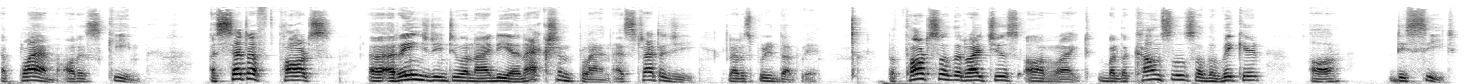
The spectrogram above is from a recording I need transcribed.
a plan or a scheme. A set of thoughts uh, arranged into an idea, an action plan, a strategy, Let us put it that way. The thoughts of the righteous are right, but the counsels of the wicked are deceit.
